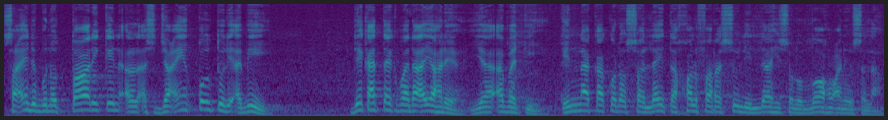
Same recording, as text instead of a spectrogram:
Sa'id bin Tariq Al-Ashja'i qultu li abi. Dia kata kepada ayah dia, "Ya abati, innaka qad sallaita khalfa Rasulillah sallallahu alaihi wasallam."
